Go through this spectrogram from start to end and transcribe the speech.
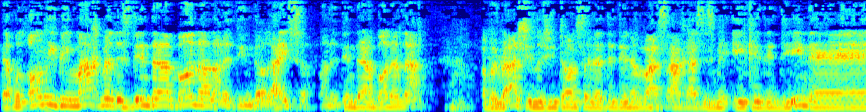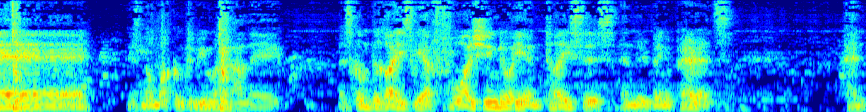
that will only be Machmer this din der Abonon on a din der Reisa, on a din der Abonon not. Aber Rashi Lashita also that the din of Basachas is Me'ike de Dine. There's no welcome to be Machalik. Let's come to Reis. We have four Shinuyim, Taisis, and the Rebbeinu Peretz. And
